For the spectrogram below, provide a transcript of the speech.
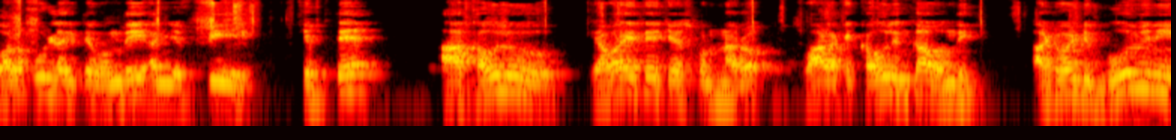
గొల్లపూళ్ళు అయితే ఉంది అని చెప్పి చెప్తే ఆ కౌలు ఎవరైతే చేసుకుంటున్నారో వాళ్ళకి కౌలు ఇంకా ఉంది. అటువంటి భూమిని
